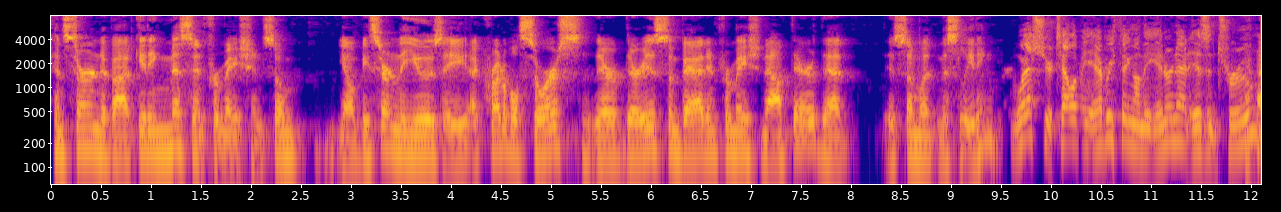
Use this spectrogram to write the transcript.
concerned about getting misinformation. So you know, be certain to use a, a credible source. There, there is some bad information out there that is somewhat misleading. Wes, you're telling me everything on the internet isn't true?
